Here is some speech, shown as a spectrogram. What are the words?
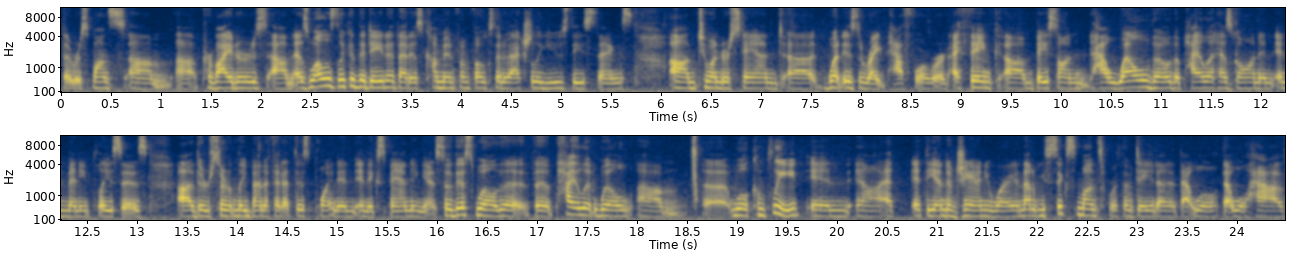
the response um, uh, providers, um, as well as look at the data that has come in from folks that have actually used these things um, to understand uh, what is the right path forward. I think um, based on how well, though, the pilot has gone in, in many places, uh, there's certainly benefit at this point in, in expanding it. So this will, the, the pilot will, um, uh, will complete in, uh, at, at the end of January, and that'll be six months worth of data that we'll, that we'll have.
